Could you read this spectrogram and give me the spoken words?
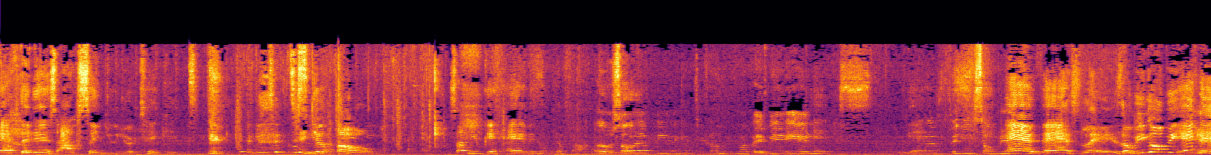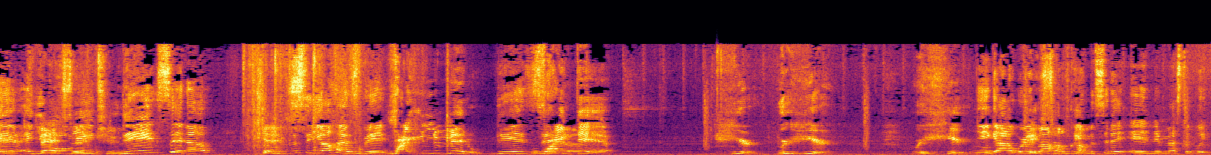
after this, I'll send you your tickets to your phone. So you can have it on your phone. I'm so happy I get to come my baby in. Yes. Yes. He's so beautiful. And fast lane. So we gonna be in Yes, there and you fast gonna be too. dead center. So you Yes. can see your husband right in the middle. dead center. Right there. Here. We're here. We're here. You ain't gotta worry about him coming to the end and messing with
